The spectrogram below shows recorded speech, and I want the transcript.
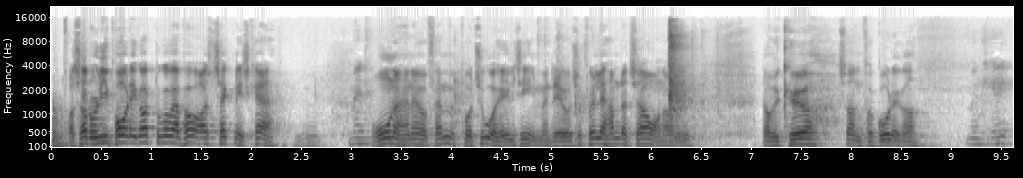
Og så er du lige på, det er godt, du kan være på, også teknisk her. Men- Rune, han er jo fandme på tur hele tiden, men det er jo selvfølgelig ham, der tager over, når vi, når vi kører sådan for godt, ikke også? Men kan jeg, ikke,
